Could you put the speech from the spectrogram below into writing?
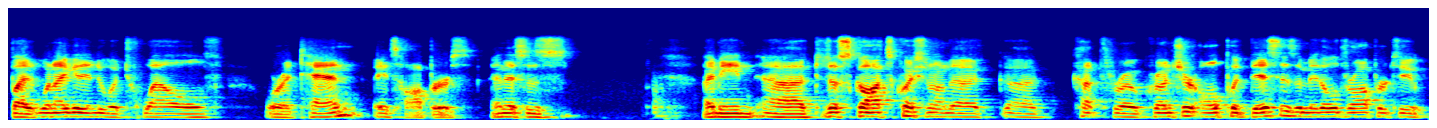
But when I get into a 12 or a 10, it's hoppers. And this is, I mean, uh, to Scott's question on the uh, cutthroat cruncher, I'll put this as a middle dropper too.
